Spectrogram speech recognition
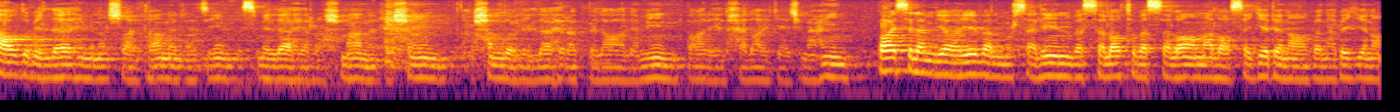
أعوذ بالله من الشيطان الرجيم. بسم الله الرحمن الرحيم. الحمد لله رب العالمين. بارئ الخلائق أجمعين. باعث الأنبياء والمرسلين والصلاة والسلام على سيدنا ونبينا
